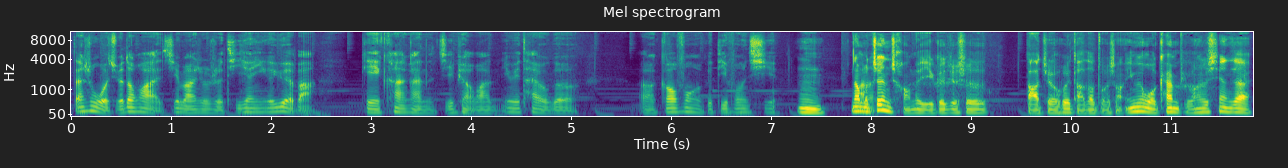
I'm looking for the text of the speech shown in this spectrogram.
但是我觉得话，基本上就是提前一个月吧，可以看看机票吧，因为它有个呃高峰和个低峰期。嗯那么正常的一个就是打折会打到多少？因为我看，比方说现在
